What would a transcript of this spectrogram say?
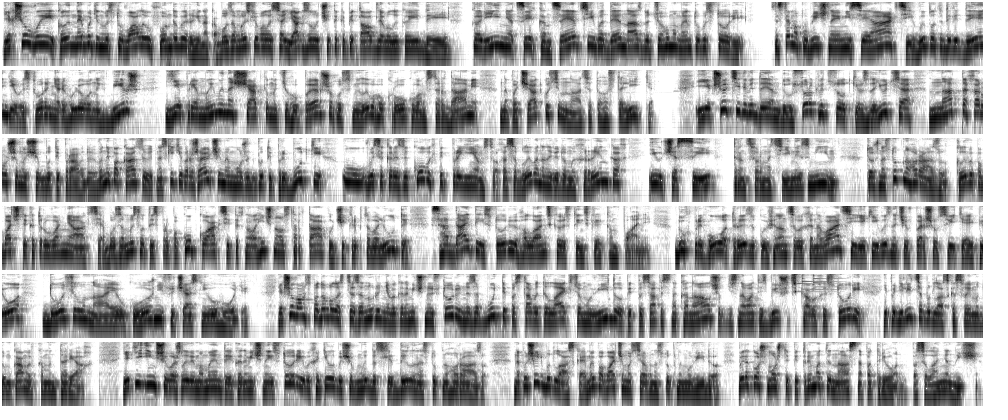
Якщо ви коли-небудь інвестували у фондовий ринок або замислювалися, як залучити капітал для великої ідеї, коріння цих концепцій веде нас до цього моменту в історії. Система публічної емісії акцій, виплати дивідендів і створення регульованих бірж є прямими нащадками цього першого сміливого кроку в Амстердамі на початку 17 століття. І якщо ці дивіденди у 40% здаються надто хорошими, щоб бути правдою, вони показують, наскільки вражаючими можуть бути прибутки у високоризикових підприємствах, особливо на невідомих ринках і у часи трансформаційних змін. Тож наступного разу, коли ви побачите катерування акцій або замислитесь про покупку акцій технологічного стартапу чи криптовалюти, згадайте історію голландської остинської компанії, дух пригод, ризику і фінансових інновацій, який визначив перше в світі IPO, досі лунає у кожній сучасній угоді. Якщо вам сподобалось це занурення в економічну історію, не забудьте поставити лайк цьому відео, підписатись на канал, щоб дізнаватись більше цікавих історій, і поділіться, будь ласка, своїми думками в коментарях. Які інші важливі моменти економічної історії ви хотіли би, щоб ми дослідили наступного разу? Напишіть, будь ласка, і ми побачимося в наступному відео. Ви також можете підтримати нас на Patreon, посилання нижче.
